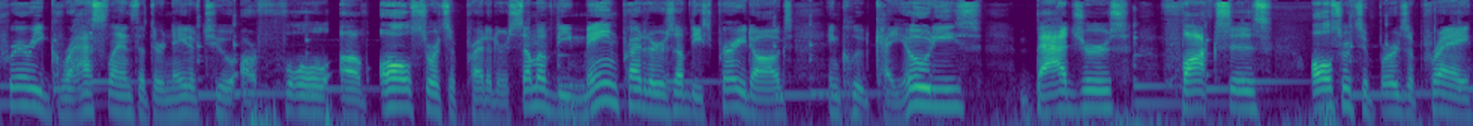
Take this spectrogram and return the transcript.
prairie grasslands that they're native to are full of all sorts of predators. Some of the main predators of these prairie dogs include coyotes, badgers, foxes, all sorts of birds of prey,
